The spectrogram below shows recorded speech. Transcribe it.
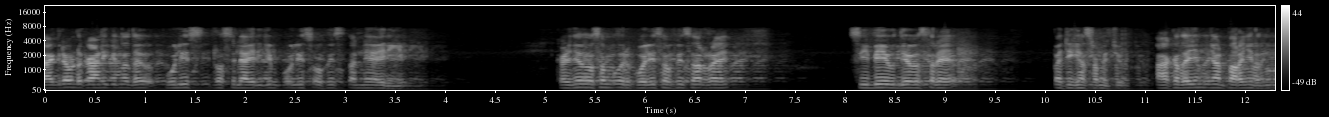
ബാക്ക്ഗ്രൗണ്ട് കാണിക്കുന്നത് പോലീസ് ഡ്രസ്സിലായിരിക്കും പോലീസ് ഓഫീസ് തന്നെയായിരിക്കും. കഴിഞ്ഞ ദിവസം ഒരു പോലീസ് ഓഫീസറുടെ സി ബി ഐ ഉദ്യോഗസ്ഥരെ പറ്റിക്കാൻ ശ്രമിച്ചു. ആ കഥയും ഞാൻ പറഞ്ഞിരുന്നു.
